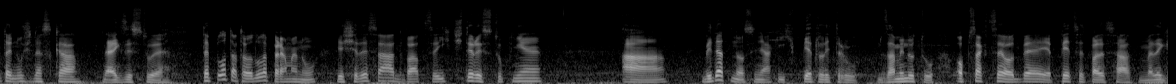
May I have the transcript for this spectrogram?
ten už dneska neexistuje. Teplota tohohle pramenu je 62,4 stupně a vydatnost je nějakých 5 litrů za minutu. Obsah CO2 je 550 mg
